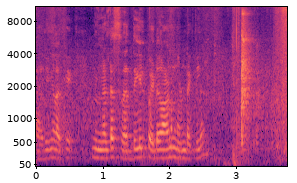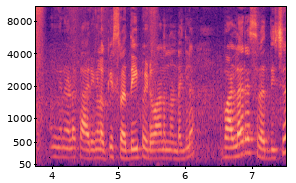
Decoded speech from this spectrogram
കാര്യങ്ങളൊക്കെ നിങ്ങളുടെ ശ്രദ്ധയിൽ ശ്രദ്ധയിൽപ്പെടുകയാണെന്നുണ്ടെങ്കിൽ അങ്ങനെയുള്ള കാര്യങ്ങളൊക്കെ ശ്രദ്ധയിൽ ശ്രദ്ധയിൽപ്പെടുകയാണെന്നുണ്ടെങ്കിൽ വളരെ ശ്രദ്ധിച്ച്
